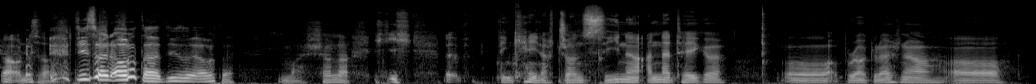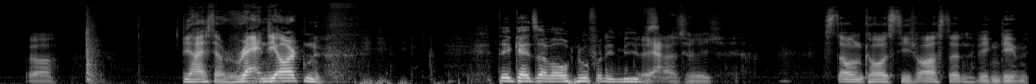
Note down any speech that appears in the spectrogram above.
ja, und das war. Die ist halt auch da, die ist halt auch da. Mashallah. Ich, ich, den kenne ich noch. John Cena, Undertaker, oh, Brock Lesnar, oh, ja. Wie heißt der? Randy Orton. Den kennst du aber auch nur von den Memes. Ja, natürlich. Stone Cold Steve Austin, wegen dem,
